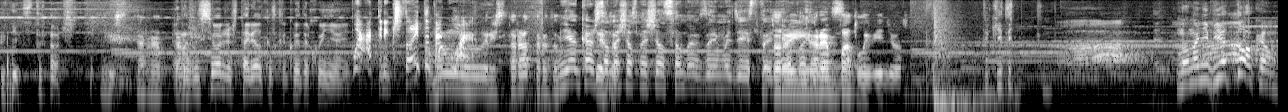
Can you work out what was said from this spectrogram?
Мне страшно. Это же всего лишь тарелка с какой-то хуйней. По-моему, ресторатор это Мне кажется, она сейчас начнет со мной взаимодействовать. который рэп-батлы ведет. Какие-то... Но она не бьет током.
